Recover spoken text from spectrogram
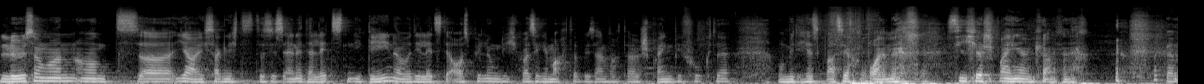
Lösungen und äh, ja, ich sage nicht, das ist eine der letzten Ideen, aber die letzte Ausbildung, die ich quasi gemacht habe, ist einfach der Sprengbefugte, womit ich jetzt quasi auch Bäume sicher sprengen kann. Beim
